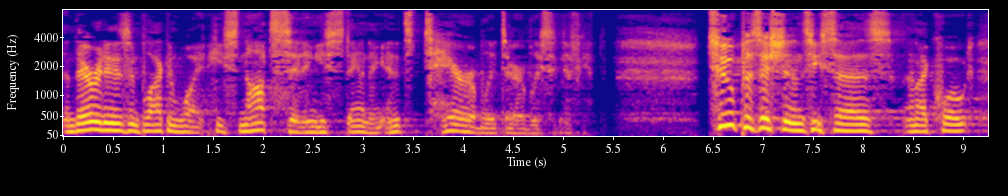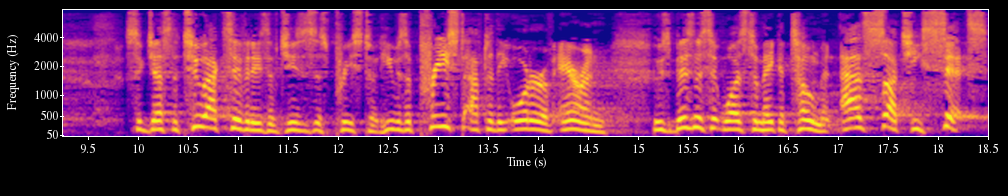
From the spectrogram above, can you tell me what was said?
And there it is in black and white. He's not sitting, he's standing. And it's terribly, terribly significant. Two positions, he says, and I quote, suggest the two activities of Jesus' priesthood. He was a priest after the order of Aaron, whose business it was to make atonement. As such, he sits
